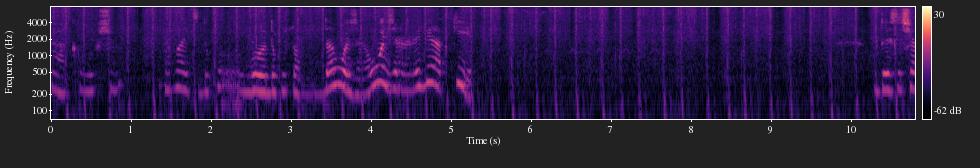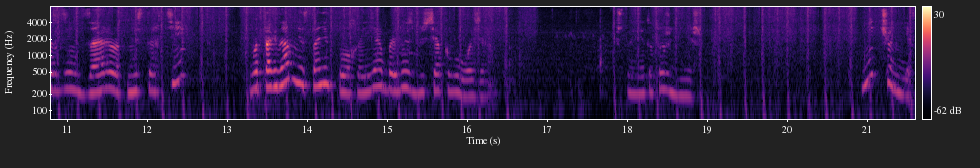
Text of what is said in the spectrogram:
Так, в общем, давайте до, до кустов, до озера. Озеро, ребятки! Если сейчас где-нибудь заорет мистер Ти, вот тогда мне станет плохо, и я обойдусь без всякого озера. Что, и это тоже не ешь? Ничего не ест.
